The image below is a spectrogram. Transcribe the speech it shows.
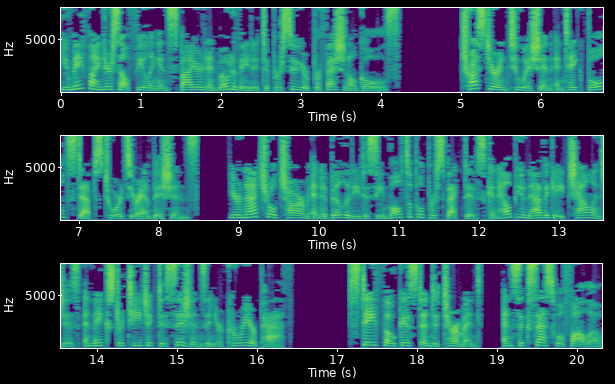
you may find yourself feeling inspired and motivated to pursue your professional goals. Trust your intuition and take bold steps towards your ambitions. Your natural charm and ability to see multiple perspectives can help you navigate challenges and make strategic decisions in your career path. Stay focused and determined, and success will follow.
